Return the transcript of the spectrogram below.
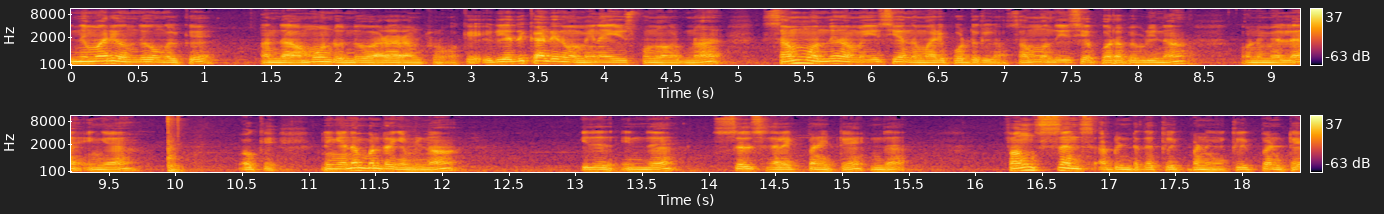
இந்த மாதிரி வந்து உங்களுக்கு அந்த அமௌண்ட் வந்து வர ஆரம்பிச்சிடும். ஓகே இது எதுக்காண்டி நம்ம மெயினாக யூஸ் பண்ணுவாங்க அப்படின்னா சம் வந்து நம்ம ஈஸியாக அந்த மாதிரி போட்டுக்கலாம். சம் வந்து ஈஸியாக போகிறப்ப எப்படின்னா ஒன்றுமே இல்லை இங்கே ஓகே நீங்கள் என்ன பண்ணுறீங்க அப்படின்னா இது இந்த செல் செலக்ட் பண்ணிவிட்டு இந்த ஃபங்க்ஷன்ஸ் அப்படின்றத கிளிக் பண்ணுங்கள் கிளிக் பண்ணிட்டு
